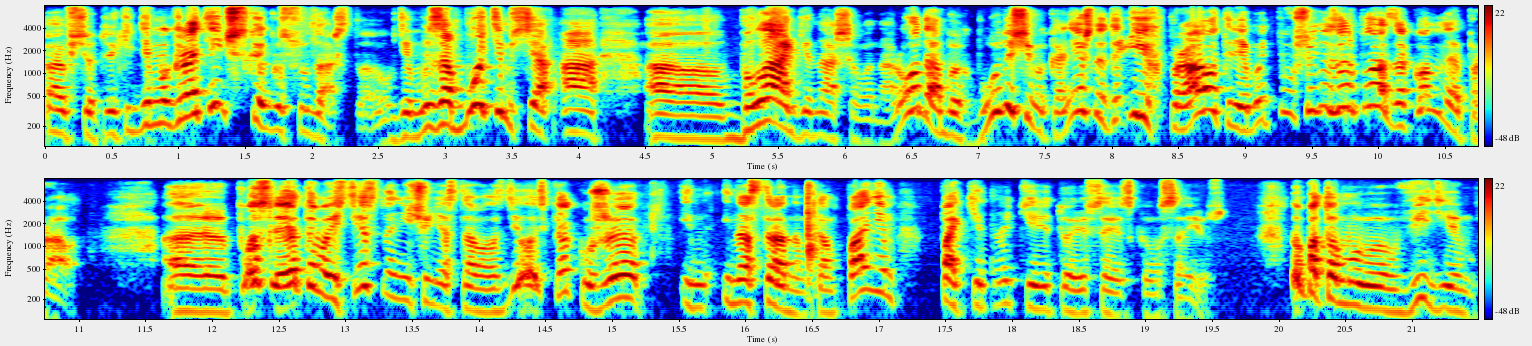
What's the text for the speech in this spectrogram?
э все-таки демократическое государство, где мы заботимся о, о благе нашего народа, об их будущем, и, конечно, это их право требовать повышения зарплат, законное право. Э, после этого, естественно, ничего не оставалось делать, как уже иностранным компаниям покинуть территорию Советского Союза. Ну, потом мы видим,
